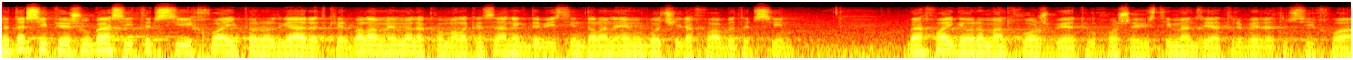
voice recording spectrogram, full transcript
لە دەرسی پێش و باسی ترسی خی پەرۆردگارت کرد. بەڵام ئێمە لە کۆمەڵە کەسانێک دەبیستین دەڵێن ئێمە بۆچی لە خوا بترسین. باخوای گەورەمان خۆش بێت و خۆشەویستیمان زیاتر بێت لە ترسی خوا.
